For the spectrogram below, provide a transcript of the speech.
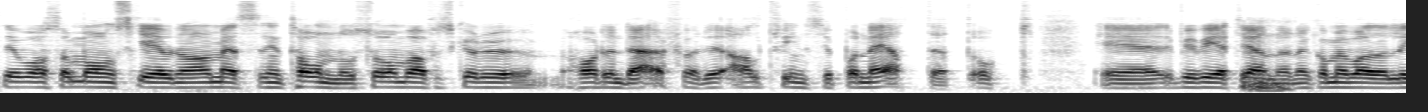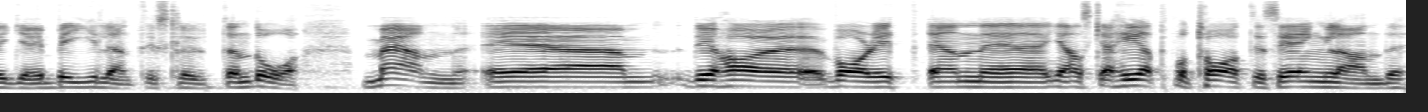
det var som någon skrev när han med sig sin tonårsson. Varför ska du ha den där för? Det, allt finns ju på nätet och eh, vi vet ju ändå mm. den kommer bara ligga i bilen till slut ändå. Men eh, det har varit en ganska het potatis i England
